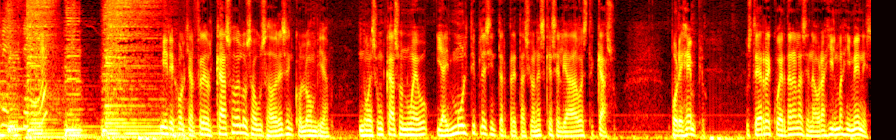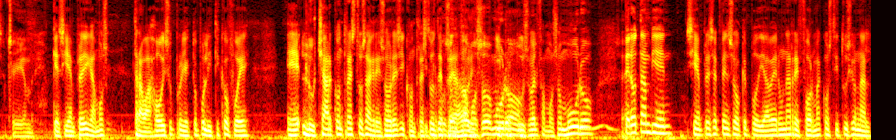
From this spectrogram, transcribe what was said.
deben ser. Mire, Jorge Alfredo, el caso de los abusadores en Colombia no es un caso nuevo y hay múltiples interpretaciones que se le ha dado a este caso. Por ejemplo, ustedes recuerdan a la senadora Gilma Jiménez, Sí, hombre. que siempre, digamos, trabajó y su proyecto político fue eh, luchar contra estos agresores y contra Y estos propuso el depredadores. famoso Y muro. propuso el famoso muro, pero también siempre se pensó que podía haber una reforma constitucional,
